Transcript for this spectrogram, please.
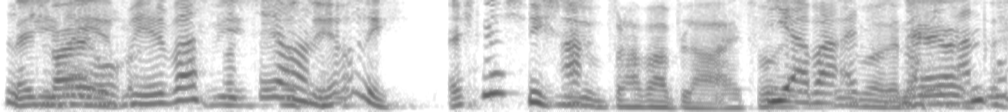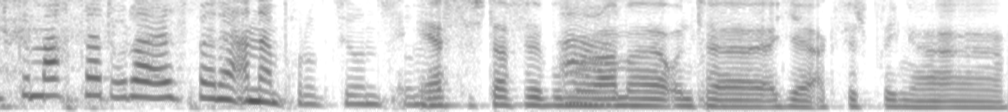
Na, Dass ich war Aurel warst, Wie, wusste ich auch nicht. Echt nicht? Nicht so bla bla bla. Jetzt Wie, aber als es genau- noch Ja, ja. Strandgut gemacht hat oder als bei der anderen Produktionsfirma? Erste Staffel Ah. Boomerama unter hier Axel Springer.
